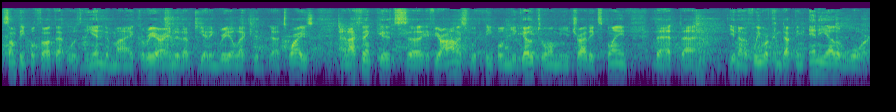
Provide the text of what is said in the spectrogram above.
Some people thought that was the end of my career. I ended up getting reelected uh, twice. And I think it's, uh, if you're honest with people and you go to them and you try to explain that, uh, you know, if we were conducting any other war,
